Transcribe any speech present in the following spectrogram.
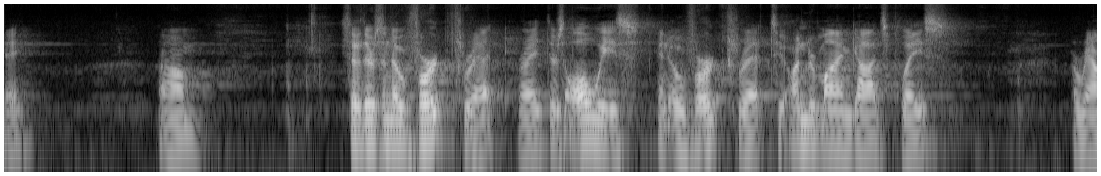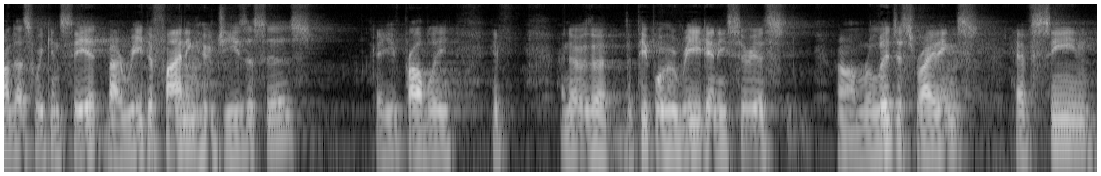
Okay? Um, so there's an overt threat, right? There's always an overt threat to undermine God's place around us. We can see it by redefining who Jesus is. Okay, you've probably, if I know the, the people who read any serious um, religious writings have seen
